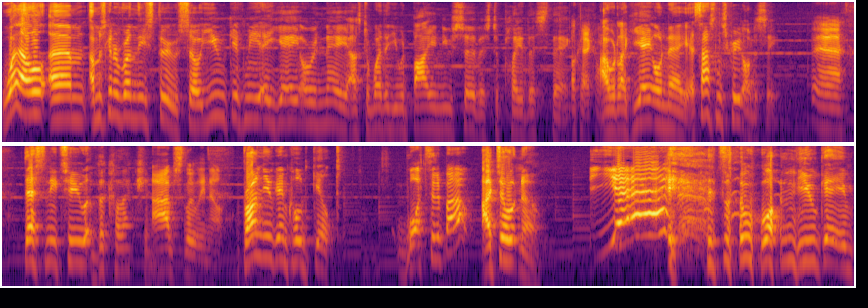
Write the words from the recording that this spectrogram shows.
Well, um, I'm just going to run these through. So you give me a yay or a nay as to whether you would buy a new service to play this thing. Okay, I would like yay or nay. Assassin's Creed Odyssey. Yeah. Destiny 2, The Collection. absolutely not. Brand new game called Gylt. What's it about? I don't know. Yeah! it's the one new game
